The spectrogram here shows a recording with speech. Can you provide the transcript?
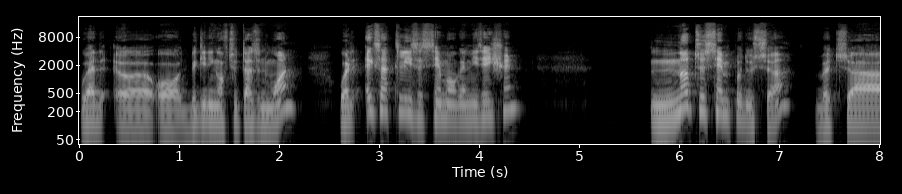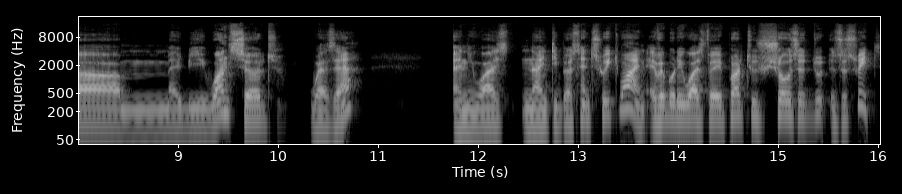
we had or beginning of two thousand one, we had exactly the same organization, not the same producer, but uh, maybe one third were there, and it was ninety percent sweet wine. Everybody was very proud to show the the sweet.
